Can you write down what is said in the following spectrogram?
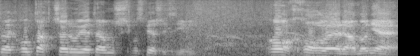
To jak on tak czaruje, to ja muszę się pospieszyć z nimi. O cholera, no nie.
